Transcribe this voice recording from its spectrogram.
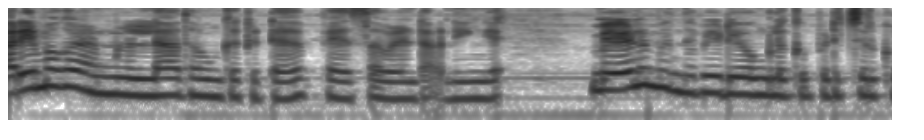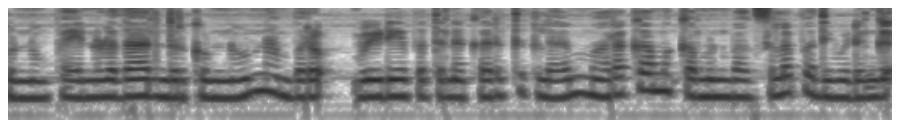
அறிமுகம் இல்லாதவங்க கிட்ட பேச வேண்டாம் நீங்கள் மேலும் இந்த வீடியோ உங்களுக்கு பிடிச்சிருக்கணும் பயனுள்ளதாக இருந்திருக்கணும்னு நம்புகிறோம் வீடியோ பற்றின கருத்துக்களை மறக்காமல் கமெண்ட் பாக்ஸில் பதிவிடுங்க.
